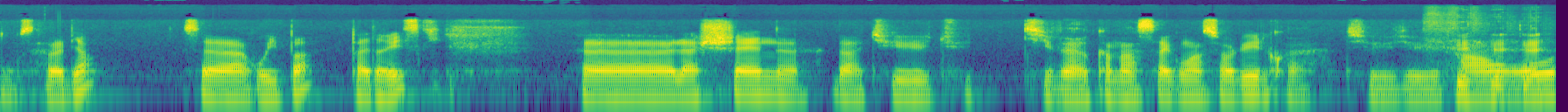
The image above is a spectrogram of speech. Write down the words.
donc ça va bien. Ça rouille pas, pas de risque. La chaîne, bah, tu, tu y vas comme un sagouin sur l'huile, quoi. Tu, tu- enfin, en gros,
